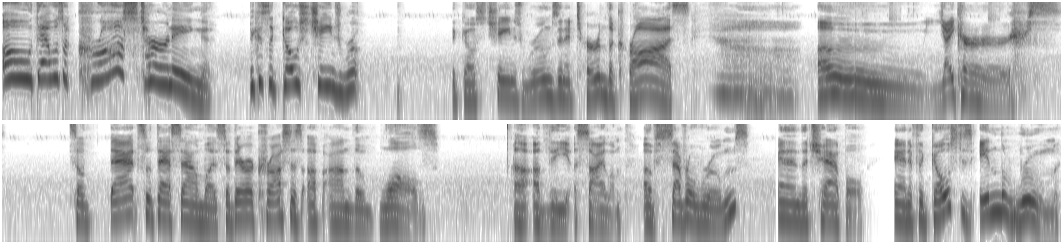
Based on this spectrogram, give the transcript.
oh, that was a cross turning! Because the ghost changed room. The ghost changed rooms and it turned the cross. Oh, Oh, yikers. So that's what that sound was. So there are crosses up on the walls uh, of the asylum, of several rooms, and the chapel. And if the ghost is in the room,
